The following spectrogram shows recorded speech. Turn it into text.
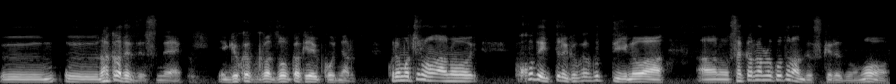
中でですね、漁獲が増加傾向になる。これもちろん、あのここで言ってる漁獲っていうのは、あの魚のことなんですけれども、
